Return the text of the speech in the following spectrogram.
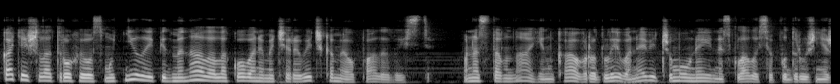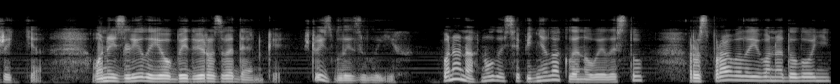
Катя йшла трохи осмутніла і підминала лакованими черевичками опали листя. Вона ставна, гінка, вродлива, навіть чому в неї не склалося подружнє життя. Вони зліли й обидві розведенки, що й зблизили їх. Вона нагнулася, підняла кленовий листок, розправила його на долоні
